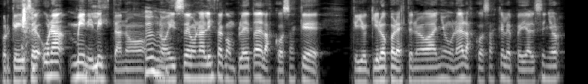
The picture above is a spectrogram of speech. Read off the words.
Porque hice una mini lista, no, no hice una lista completa de las cosas que, que yo quiero para este nuevo año. Una de las cosas que le pedí al Señor,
